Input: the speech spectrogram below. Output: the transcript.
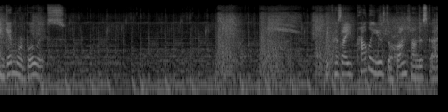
and get more bullets. Because I probably used a bunch on this guy.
